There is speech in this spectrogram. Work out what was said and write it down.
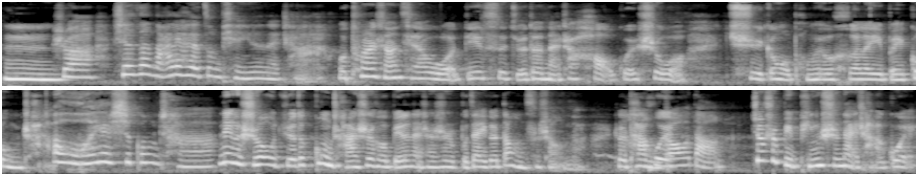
嗯，是吧？现在哪里还有这么便宜的奶茶？我突然想起来，我第一次觉得奶茶好贵，是我去跟我朋友喝了一杯贡茶。哦，我也是贡茶。那个时候我觉得贡茶是和别的奶茶是不在一个档次上的，就是它会高档。就是比平时奶茶贵，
